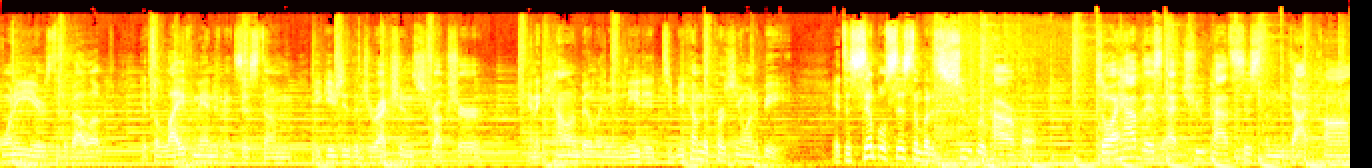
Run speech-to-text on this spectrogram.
20 years to develop. It's a life management system. It gives you the direction, structure, and accountability needed to become the person you want to be. It's a simple system, but it's super powerful. So I have this at truepathsystem.com.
